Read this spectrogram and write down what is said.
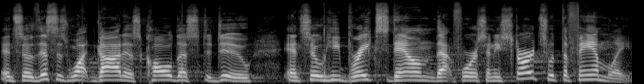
And so this is what God has called us to do. And so he breaks down that for us. And he starts with the family.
